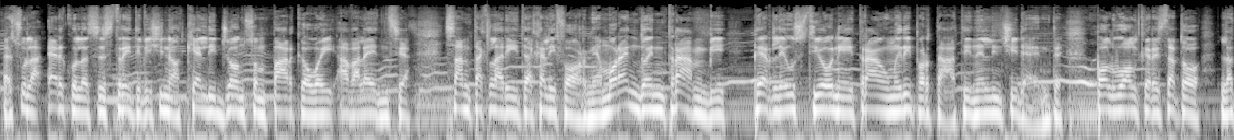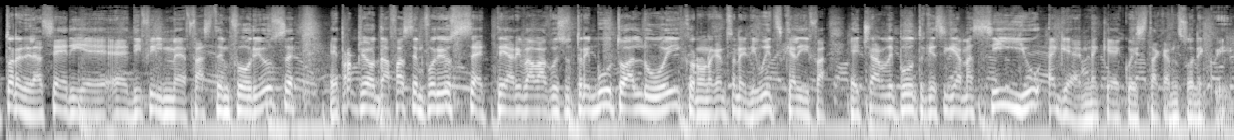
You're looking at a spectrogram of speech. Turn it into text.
eh, sulla Hercules Street vicino a Kelly Johnson Parkway a Valencia, Santa Clarita, California, morendo entrambi per le ustioni e i traumi riportati nell'incidente. Paul Walker è stato l'attore della serie eh, di film Fast and Furious e proprio da Fast and Furious 7 arrivava questo tributo a lui lui con una canzone di Wiz Khalifa e Charlie Puth che si chiama See You Again, che è questa canzone qui.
